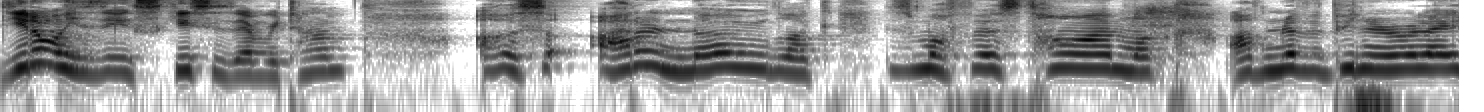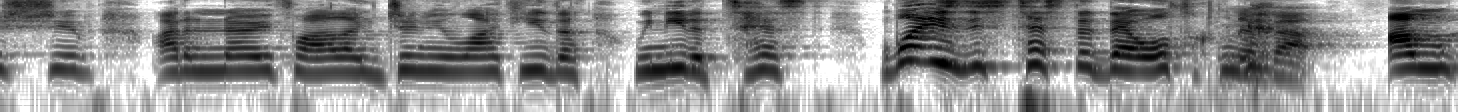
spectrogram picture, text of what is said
you know what his excuse is every time? Oh, so I don't know. Like this is my first time. Like I've never been in a relationship. I don't know if I like genuinely like you. Like we need a test. What is this test that they're all talking about? I'm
